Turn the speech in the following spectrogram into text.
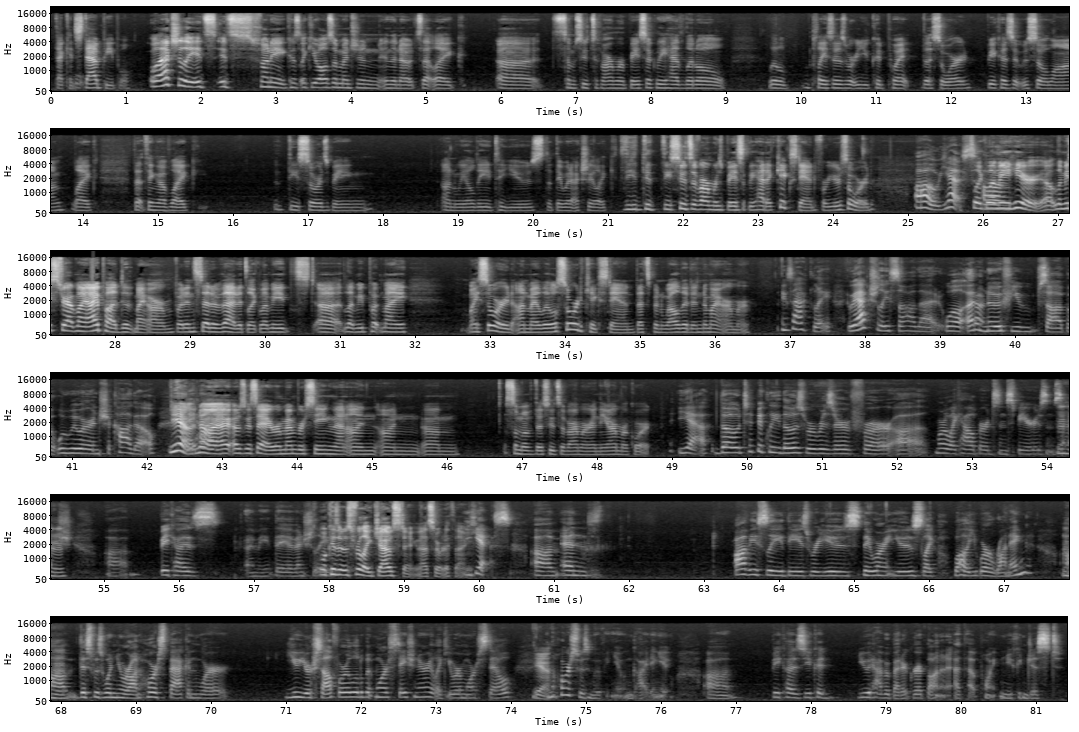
that can stab people. Well, actually, it's it's funny because like you also mentioned in the notes that like uh, some suits of armor basically had little little places where you could put the sword because it was so long. Like that thing of like these swords being unwieldy to use that they would actually like the, the, these suits of armors basically had a kickstand for your sword. oh yes, It's like let me um, here, uh, let me strap my iPod to my arm, but instead of that, it's like let me uh, let me put my my sword on my little sword kickstand that's been welded into my armor. Exactly. We actually saw that. Well, I don't know if you saw it, but when we were in Chicago, Yeah, no, had- I, I was gonna say I remember seeing that on on um, some of the suits of armor in the armor court. yeah, though typically those were reserved for uh, more like halberds and spears and such, um, because I mean they eventually. Well, because it was for like jousting, that sort of thing. Yes, um, and obviously these were used. They weren't used like while you were running. Um, this was when you were on horseback and were you yourself were a little bit more stationary, like you were more still. Yeah, and the horse was moving you and guiding you um, because you could you would have a better grip on it at that point and you can just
